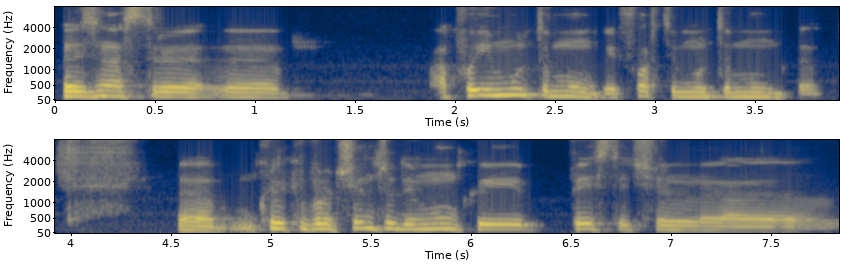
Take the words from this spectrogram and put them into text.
Vezi noastră, uh, apoi e multă muncă, e foarte multă muncă. Uh, cred că procentul de muncă e peste cel uh,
